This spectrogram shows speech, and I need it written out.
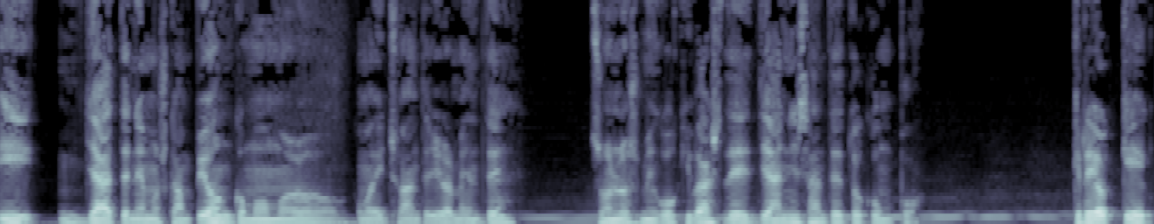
Y ya tenemos campeón, como, como he dicho anteriormente. Son los Milwaukee Bucks de Giannis Antetokounmpo. Creo que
